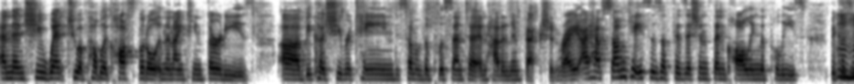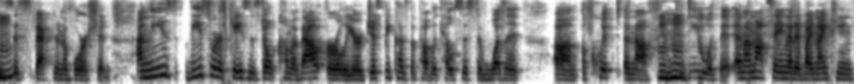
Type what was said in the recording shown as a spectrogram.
and then she went to a public hospital in the 1930s uh, because she retained some of the placenta and had an infection, right? I have some cases of physicians then calling the police because mm-hmm. they suspect an abortion. And these these sort of cases don't come about earlier just because the public health system wasn't um, equipped enough mm-hmm. to deal with it. And I'm not saying that it, by 19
